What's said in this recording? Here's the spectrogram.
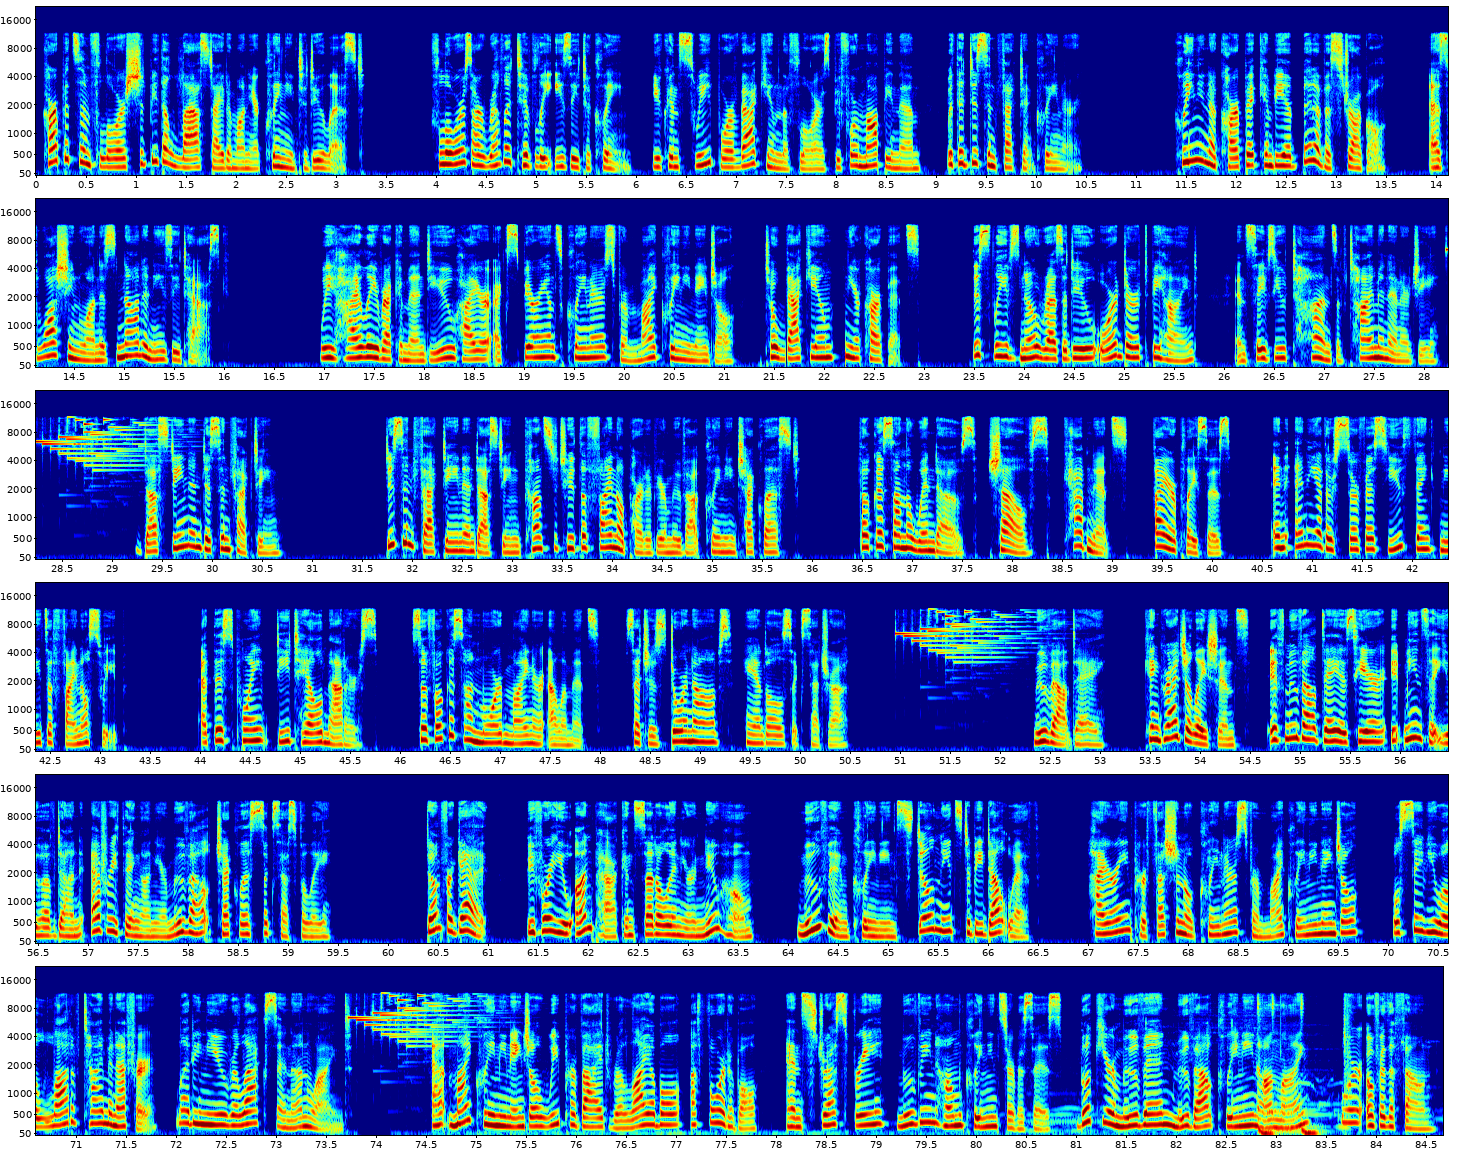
Carpets and floors should be the last item on your cleaning to do list. Floors are relatively easy to clean. You can sweep or vacuum the floors before mopping them with a disinfectant cleaner. Cleaning a carpet can be a bit of a struggle, as washing one is not an easy task. We highly recommend you hire experienced cleaners from My Cleaning Angel to vacuum your carpets. This leaves no residue or dirt behind and saves you tons of time and energy. Dusting and disinfecting. Disinfecting and dusting constitute the final part of your move out cleaning checklist. Focus on the windows, shelves, cabinets, fireplaces, and any other surface you think needs a final sweep. At this point, detail matters, so focus on more minor elements, such as doorknobs, handles, etc. Move Out Day. Congratulations! If Move Out Day is here, it means that you have done everything on your Move Out checklist successfully. Don't forget, before you unpack and settle in your new home, move in cleaning still needs to be dealt with. Hiring professional cleaners from My Cleaning Angel will save you a lot of time and effort, letting you relax and unwind. At My Cleaning Angel, we provide reliable, affordable, and stress free moving home cleaning services. Book your move in, move out cleaning online or over the phone.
